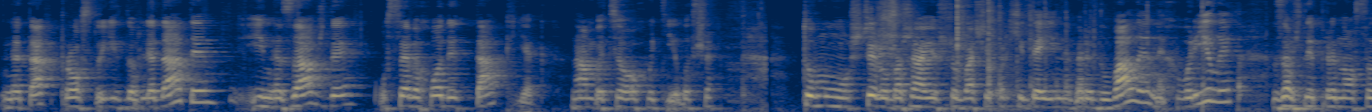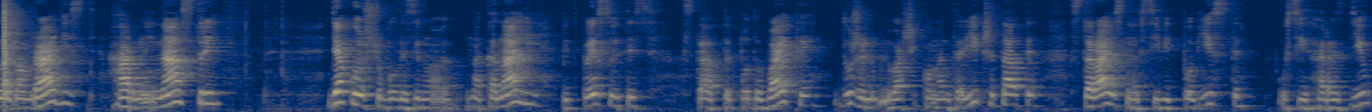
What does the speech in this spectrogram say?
не так просто їх доглядати, і не завжди усе виходить так, як нам би цього хотілося. Тому щиро бажаю, щоб ваші орхідеї не вередували, не хворіли, завжди приносили вам радість, гарний настрій. Дякую, що були зі мною на каналі. Підписуйтесь, ставте вподобайки. Дуже люблю ваші коментарі читати. Стараюсь на всі відповісти. Усіх гараздів.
